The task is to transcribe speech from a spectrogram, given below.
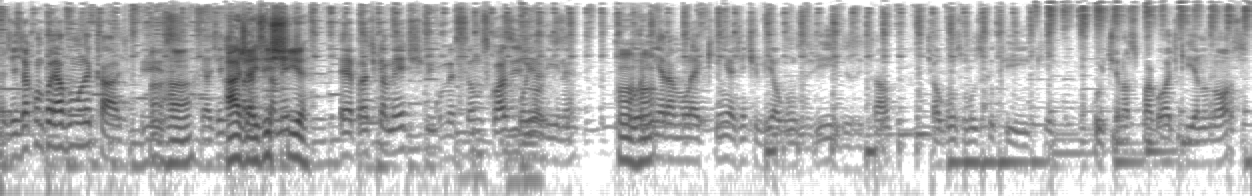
A gente já acompanhava o molecagem. Aham. E a gente Ah, já existia. É, praticamente Começamos quase foi juntos. ali, né? Uhum. O Bolinha era molequinho, a gente via alguns vídeos e tal. Tinha alguns músicos que, que curtiam nosso pagode, que ia no nosso.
